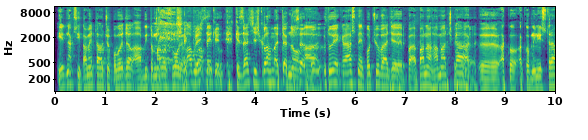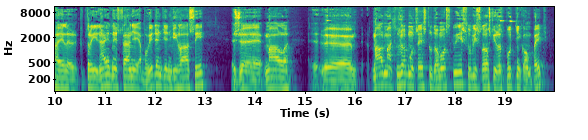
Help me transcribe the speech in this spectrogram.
jednak si pamätal, čo povedal a aby to malo svoju hlavu a petu. Keď, keď začneš klamať, tak No sa a to... tu je krásne počúvať e, pána Hamačka a, e, ako, ako ministra, hej, ktorý na jednej strane, alebo v jeden deň vyhlási, že mal, e, mal mať služobnú cestu do Moskvy v súvislosti so Sputnikom 5.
